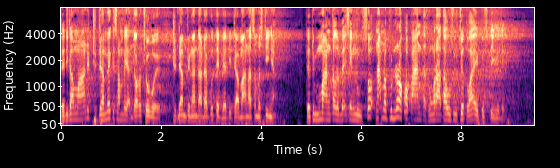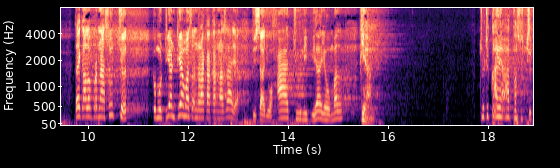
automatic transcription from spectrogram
Jadi kamane dendamnya kesampaian cara Jawa ya. Dendam dengan tanda kutip ya tidak makna semestinya. Jadi mangkel mbek sing nusuk nak mlebu neraka pantas wong ora tau sujud wae Gusti gitu. Tapi kalau pernah sujud, kemudian dia masuk neraka karena saya, bisa yuhajuni biha yaumal qiyamah. Jadi kayak apa sujud?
